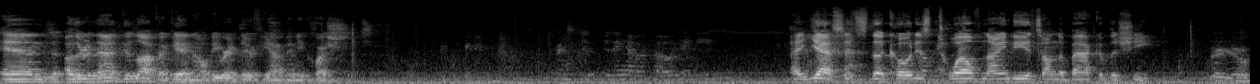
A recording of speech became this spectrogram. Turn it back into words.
And other than that, good luck. Again, I'll be right there if you have any questions. Chris, do, do they have a code they need? Uh, yes, it's, the code is twelve ninety, it's on the back of the sheet. There you go.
